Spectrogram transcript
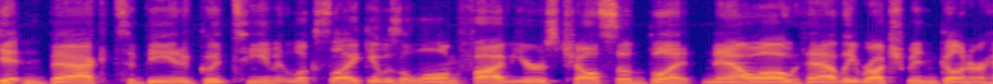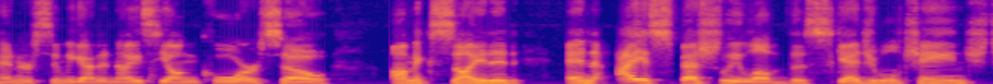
getting back to being a good team. It looks like it was a long five years, Chelsea, but now uh, with Adley Rutschman, Gunnar Henderson, we got a nice young core. So I'm excited. And I especially love the schedule change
